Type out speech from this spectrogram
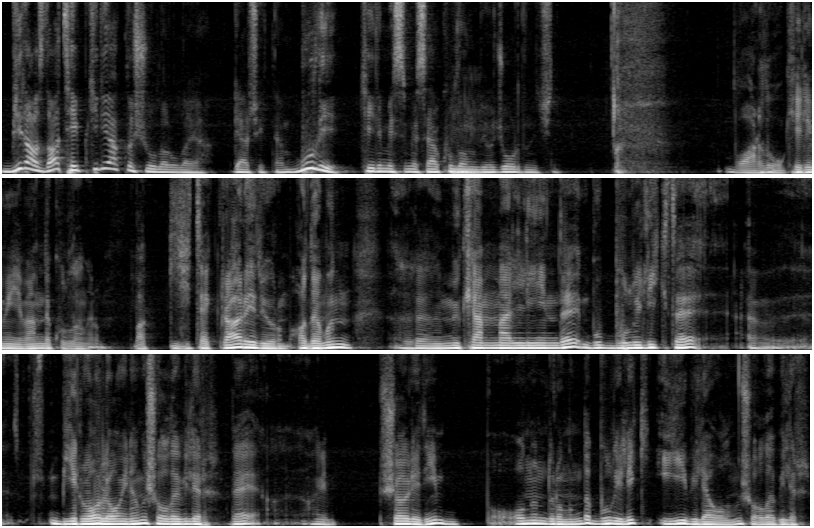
biraz daha tepkili yaklaşıyorlar olaya gerçekten. Bully kelimesi mesela kullanılıyor hmm. Jordan için. Bu arada o kelimeyi ben de kullanırım. Bak tekrar ediyorum adamın e, mükemmelliğinde bu bulilik de e, bir rol oynamış olabilir ve hani şöyle diyeyim onun durumunda bulilik iyi bile olmuş olabilir.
